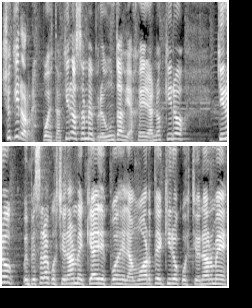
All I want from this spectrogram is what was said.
Yo quiero respuestas, quiero hacerme preguntas viajeras, no quiero quiero empezar a cuestionarme qué hay después de la muerte, quiero cuestionarme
